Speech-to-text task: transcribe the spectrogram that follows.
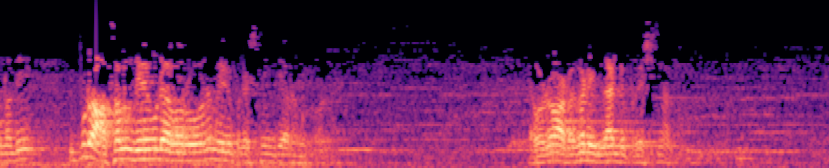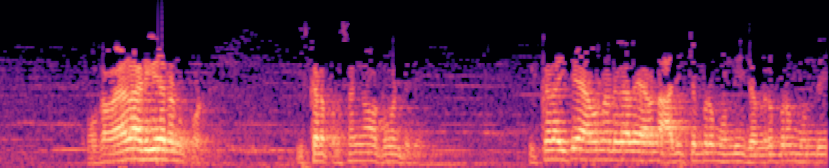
ఉన్నది. ఇప్పుడు అసలు దేవుడు ఎవరు అని మీరు ప్రశ్నించారనుకోండి. ఎవడో అడగడు ఇలాంటి ప్రశ్నలు. ఒకవేళ అడిగారనుకోండి ఇక్కడ ప్రసంగం అటువంటిది. ఇక్కడైతే ఏమని అడగాలి? ఏమన్నా ఆదిత్య బ్రహ్మ ఉంది చంద్రబ్రహ్మ ఉంది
